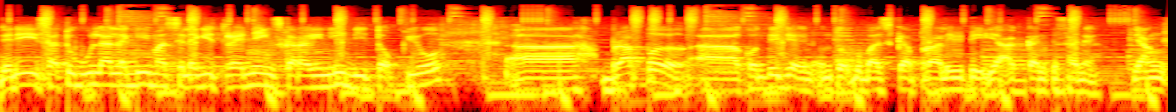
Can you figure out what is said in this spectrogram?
Jadi satu bulan lagi masih lagi training sekarang ini di Tokyo. Uh, berapa uh, kontijen untuk berbasikal Paralimpik yang akan ke sana? Yang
